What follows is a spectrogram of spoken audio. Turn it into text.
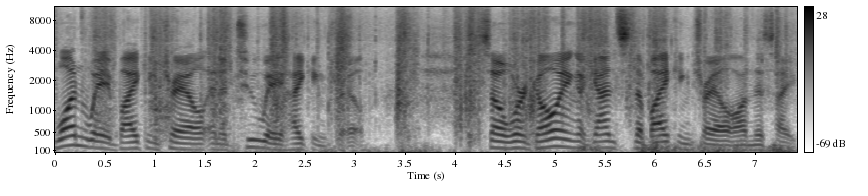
one-way biking trail and a two-way hiking trail. So we're going against the biking trail on this hike.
